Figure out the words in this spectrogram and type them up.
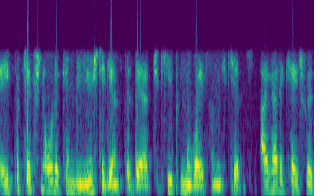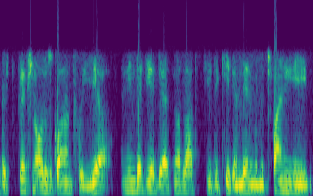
a protection order can be used against the dad to keep him away from his kids. I've had a case where the protection order has gone on for a year, and in that year, dad's not allowed to see the kid, and then when it's finally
